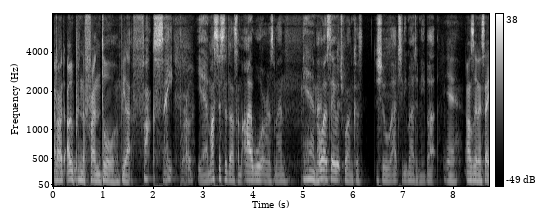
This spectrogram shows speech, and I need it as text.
and I'd open the front door and be like, "Fuck's sake, bro." Yeah, my sister does some eye waterers, man. Yeah, I won't say which one because she'll actually murder me. But Yeah, I was gonna say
